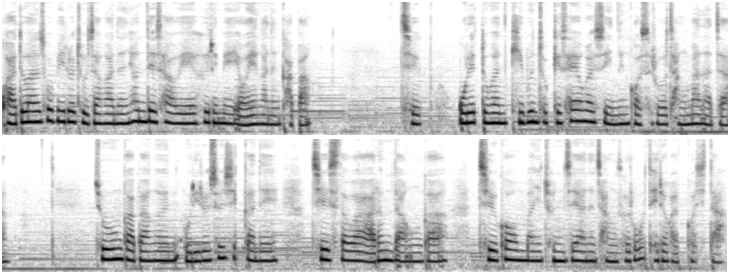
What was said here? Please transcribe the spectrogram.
과도한 소비를 조장하는 현대 사회의 흐름에 여행하는 가방. 즉, 오랫동안 기분 좋게 사용할 수 있는 것으로 장만하자. 좋은 가방은 우리를 순식간에 질서와 아름다움과 즐거움만이 존재하는 장소로 데려갈 것이다.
